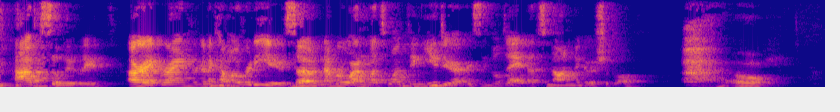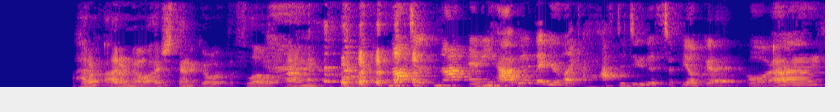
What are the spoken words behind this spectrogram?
absolutely. All right, Ryan, we're going to come over to you. So, number one, what's one thing you do every single day that's non negotiable? oh. I don't. I don't know. I just kind of go with the flow. Um, Not to, not any habit that you're like, I have to do this to feel good, or um,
